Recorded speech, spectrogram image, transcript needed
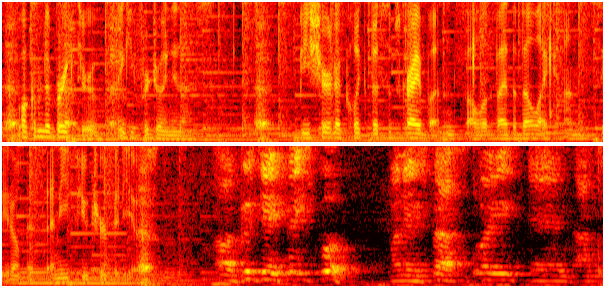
Welcome to Breakthrough. Thank you for joining us. Be sure to click the subscribe button followed by the bell icon so you don't miss any future videos. Uh, good day, Facebook. My name is Pastor Clay, and I'm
